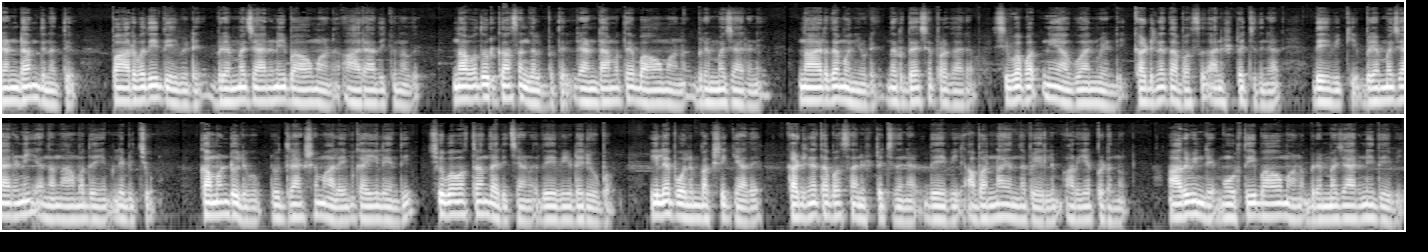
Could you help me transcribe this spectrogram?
രണ്ടാം ദിനത്തിൽ പാർവതി ദേവിയുടെ ബ്രഹ്മചാരിണി ഭാവമാണ് ആരാധിക്കുന്നത്. നവദുർഗാ സങ്കല്പത്തിൽ രണ്ടാമത്തെ ഭാവമാണ് ബ്രഹ്മചാരിണി. നാരദമുനിയുടെ നിർദ്ദേശപ്രകാരം ശിവപത്നിയാകുവാൻ വേണ്ടി കഠിന തപസ് അനുഷ്ഠിച്ചതിനാൽ ദേവിക്ക് ബ്രഹ്മചാരിണി എന്ന നാമധേയം ലഭിച്ചു. കമണ്ടുലുവും രുദ്രാക്ഷമാലയും കയ്യിലേന്തി ശുഭവസ്ത്രം ധരിച്ചാണ് ദേവിയുടെ രൂപം. ഇല പോലും ഭക്ഷിക്കാതെ കഠിന തപസ് അനുഷ്ഠിച്ചതിനാൽ ദേവി അപർണ എന്ന പേരിലും അറിയപ്പെടുന്നു. അറിവിന്റെ മൂർത്തിഭാവമാണ് ബ്രഹ്മചാരിണി ദേവി.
